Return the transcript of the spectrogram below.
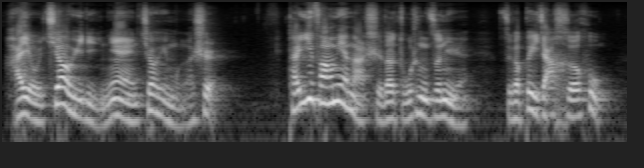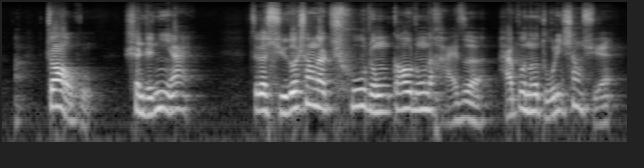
还有教育理念、教育模式，它一方面呢，使得独生子女这个倍加呵护、照顾，甚至溺爱；这个许多上了初中、高中的孩子还不能独立上学。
